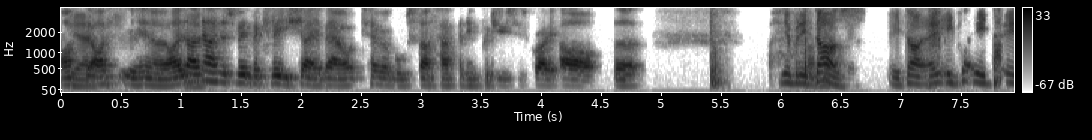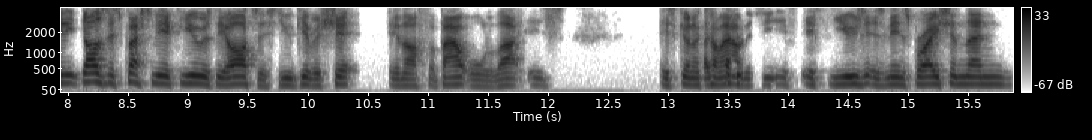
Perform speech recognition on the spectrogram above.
I, yeah. I you know, I, I know there's been the cliche about terrible stuff happening produces great art, but yeah, but it does. It does. It, it, it, does, especially if you, as the artist, you give a shit enough about all of that is It's going to come out. If you if, if you use it as an inspiration, then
